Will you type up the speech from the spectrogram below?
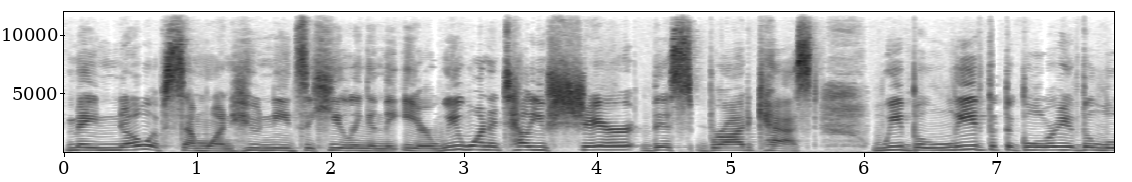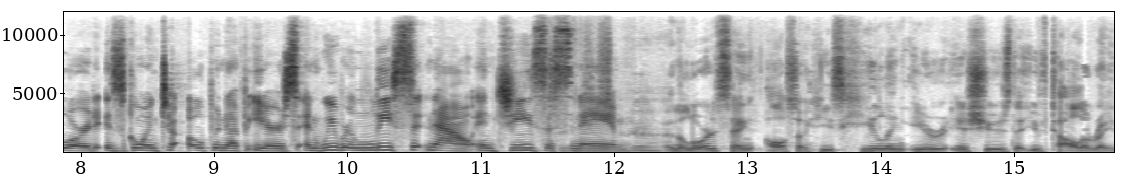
may know of someone who needs a healing in the ear. We want to tell you, share this broadcast. We believe that the glory of the Lord is going to open up ears, and we release it now in Jesus', Jesus. name. Yeah. And the Lord is saying also, He's healing ear issues that you've tolerated.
